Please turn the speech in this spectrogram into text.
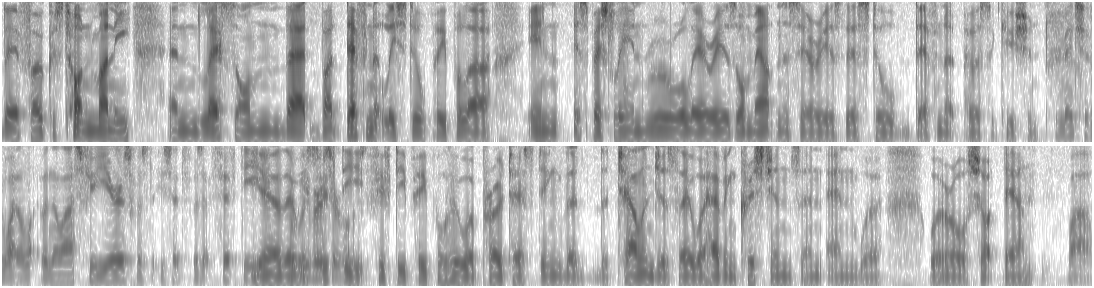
they're focused on money and less on that. But definitely, still people are in, especially in rural areas or mountainous areas. There's still definite persecution. You mentioned what in the last few years was that you said was it 50? Yeah, there was believers 50, was- 50 people who were protesting the, the challenges they were having Christians and, and were were all shot down. Wow.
